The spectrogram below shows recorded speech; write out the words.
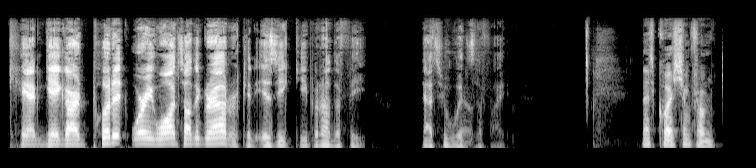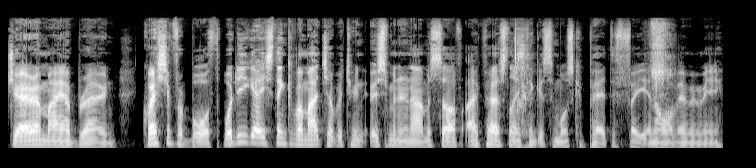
Can Gegard put it where he wants on the ground, or can Izzy keep it on the feet? That's who wins the fight. Next question from Jeremiah Brown. Question for both. What do you guys think of a matchup between Usman and Amosov? I personally think it's the most competitive fight in all of MMA.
